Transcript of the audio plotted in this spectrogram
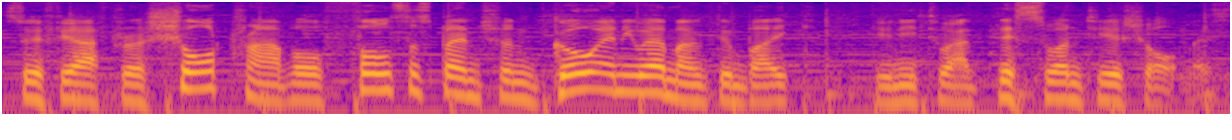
so if you're after a short travel, full suspension, go anywhere mountain bike, you need to add this one to your shortlist.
